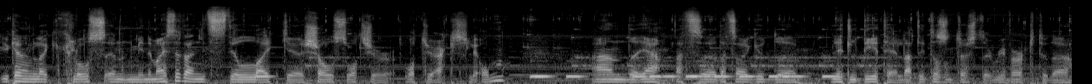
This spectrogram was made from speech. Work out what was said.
you can like close and minimize it, and it still like uh, shows what you're what you're actually on. And uh, yeah, that's uh, that's a good little detail that it doesn't just revert to the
